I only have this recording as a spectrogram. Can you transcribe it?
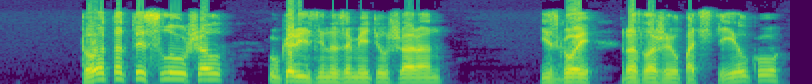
— То-то ты слушал, укоризненно заметил Шаран. Изгой разложил подстилку,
